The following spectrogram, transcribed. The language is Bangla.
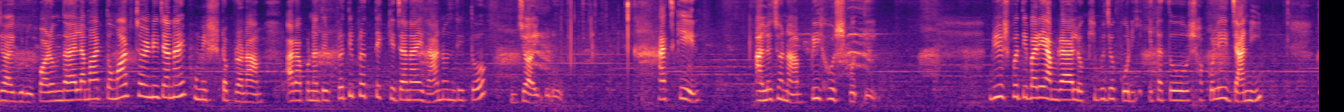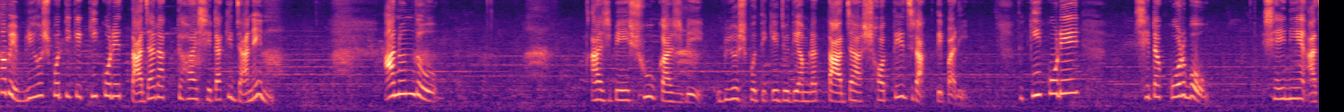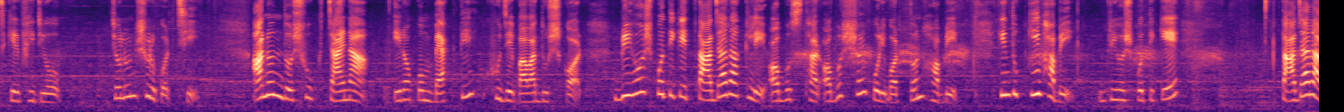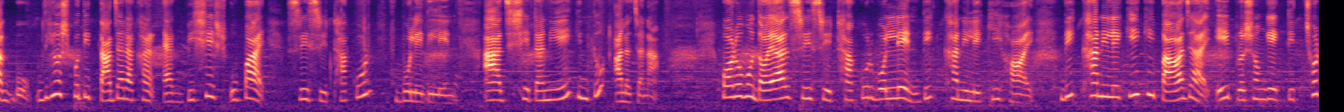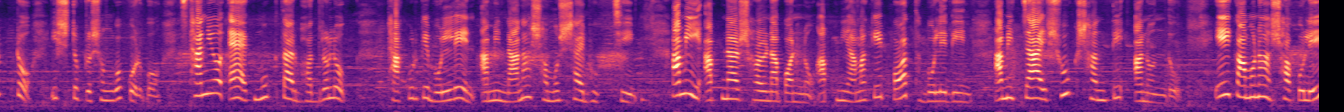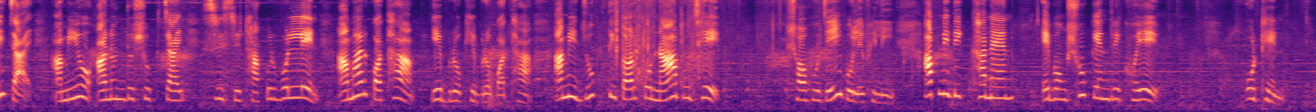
জয়গুরু পরম দয়াল আমার তোমার চরণে জানাই ভূমিষ্ঠ প্রণাম। আর আপনাদের প্রতি প্রত্যেককে জানাই রানন্দিত জয়গুরু আজকের আলোচনা বৃহস্পতি। বৃহস্পতিবারে আমরা লক্ষ্মী পুজো করি, এটা তো সকলেই জানি। তবে বৃহস্পতিকে কি করে তাজা রাখতে হয় সেটা কি জানেন? আনন্দ আসবে, সুখ আসবে। বৃহস্পতিকে যদি আমরা তাজা, সতেজ রাখতে পারি। তো কি করে সেটা করব? সেই নিয়ে আজকের ভিডিও। চলুন শুরু করছি। আনন্দ, সুখ চায় না এরকম ব্যক্তি খুঁজে পাওয়া দুষ্কর। বৃহস্পতিকে তাজা রাখলে অবস্থার অবশ্যই পরিবর্তন হবে। কিন্তু কীভাবে? বৃহস্পতিকে তাজা রাখব। বৃহস্পতি তাজা রাখার এক বিশেষ উপায় শ্রী শ্রী ঠাকুর বলে দিলেন। আজ সেটা নিয়েই কিন্তু আলোচনা। পরম দয়াল শ্রী শ্রী ঠাকুর বললেন, দীক্ষা নিলে কি হয়? দীক্ষা নিলে কি কি পাওয়া যায়? এই প্রসঙ্গে একটি ছোট্ট ইষ্ট প্রসঙ্গ করব। স্থানীয় এক মুক্তার ভদ্রলোক ঠাকুরকে বললেন, আমি নানা সমস্যায় ভুগছি। আমি আপনার শরণাপন্ন। আপনি আমাকে পথ বলে দিন। আমি চাই সুখ, শান্তি, আনন্দ। এই কামনা সকলেই চায়। আমিও আনন্দ, সুখ চাই। শ্রী শ্রী ঠাকুর বললেন, আমার কথা এব্রো খেব্রো কথা। আমি যুক্তি তর্ক না বুঝে সহজেই বলে ফেলি। আপনি দীক্ষা নেন এবং সুকেন্দ্রিক হয়ে ওঠেন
